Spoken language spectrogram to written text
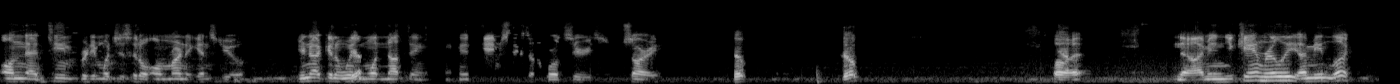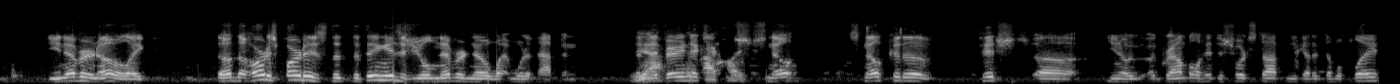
on that team pretty much just hit a home run against you. You're not going to win yep. one nothing in Game Six of the World Series. Sorry. Nope. Nope. But no, I mean you can't really. I mean, look, you never know. Like the the hardest part is the the thing is is you'll never know what would have happened. And yeah, that very next exactly. Snell Snell could have pitched, uh, you know, a ground ball hit to shortstop, and you got a double play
